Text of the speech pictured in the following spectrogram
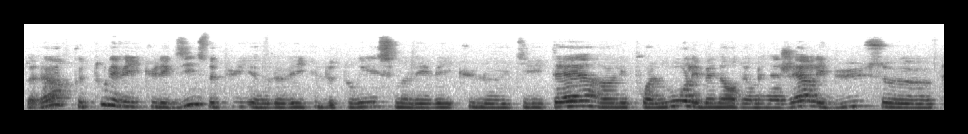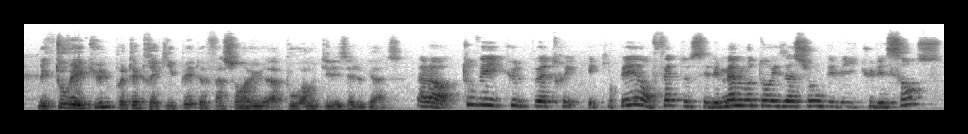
tout à l'heure, que tous les véhicules existent, depuis euh, le véhicule de tourisme, les véhicules utilitaires, euh, les poids lourds, les bennes ordures ménagères, les bus. euh. Mais tout véhicule peut être équipé de façon à, à pouvoir utiliser le gaz? Alors, tout véhicule peut être équipé. En fait, c'est les mêmes motorisations que des véhicules essence,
